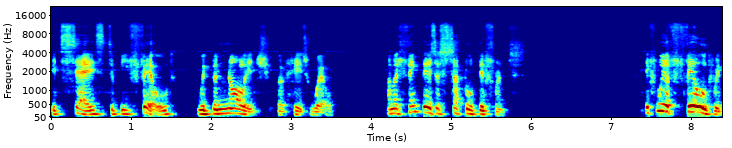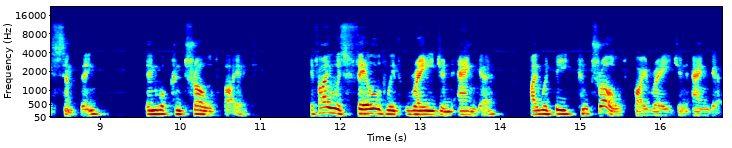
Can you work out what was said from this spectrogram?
it says to be filled with the knowledge of his will. And I think there's a subtle difference. If we are filled with something, then we're controlled by it. If I was filled with rage and anger, I would be controlled by rage and anger.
